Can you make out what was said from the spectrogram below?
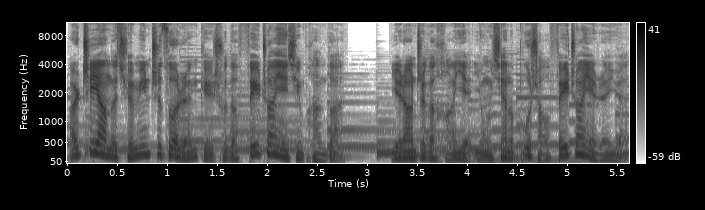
而这样的全民制作人给出的非专业性判断，也让这个行业涌现了不少非专业人员。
